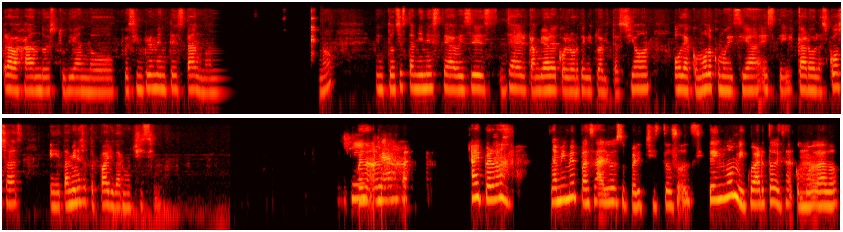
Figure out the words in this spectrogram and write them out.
trabajando, estudiando, pues simplemente estando, ¿no? Entonces también este, a veces ya el cambiar el color de tu habitación o de acomodo, como decía este, Caro, las cosas, eh, también eso te puede ayudar muchísimo. Sí, bueno, ay, perdón. A mí me pasa algo súper chistoso. Si tengo mi cuarto desacomodado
